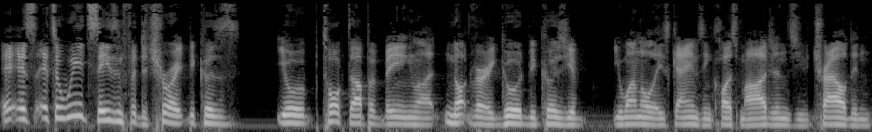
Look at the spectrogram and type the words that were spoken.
It- It's it's a weird season for Detroit because you're talked up at being like not very good because you you won all these games in close margins. You trailed in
